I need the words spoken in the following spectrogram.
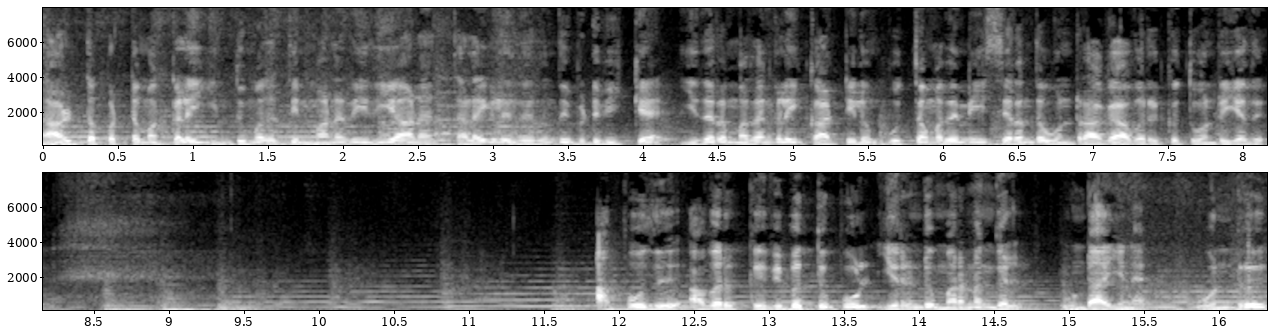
தாழ்த்தப்பட்ட மக்களை இந்து மதத்தின் மன ரீதியான தலைகளிலிருந்து விடுவிக்க இதர மதங்களை காட்டிலும் புத்த மதமே சிறந்த ஒன்றாக அவருக்கு தோன்றியது. அப்போது அவருக்கு விபத்து போல் இரண்டு மரணங்கள் உண்டாயின. ஒன்று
